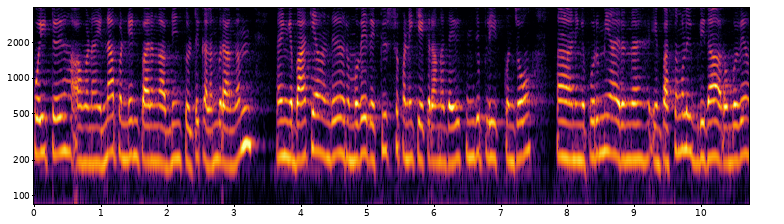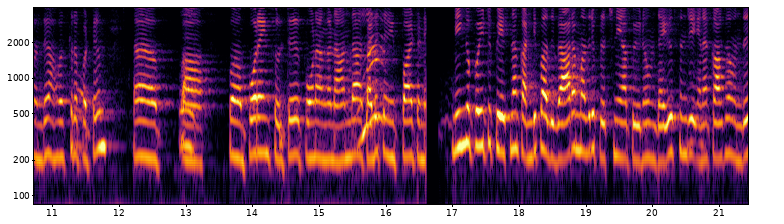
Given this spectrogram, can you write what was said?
போயிட்டு அவனை என்ன பண்ணேன்னு பாருங்க அப்படின்னு சொல்லிட்டு கிளம்புறாங்க. இங்கே பாக்கியா வந்து ரொம்பவே ரெக்யூஸ்ட் பண்ணி கேட்குறாங்க தயவு செஞ்சு ப்ளீஸ் கொஞ்சம் நீங்கள் பொறுமையாக இருங்க. என் பசங்களும் இப்படி தான் ரொம்பவே வந்து அவசரப்பட்டு போகிறேன்னு சொல்லிட்டு போனாங்க. நான் தான் தடுத்து நிப்பாட்டினேன். நீங்கள் போயிட்டு பேசினா கண்டிப்பாக அது வேறு மாதிரி பிரச்சனையாக போயிடும். தயவு செஞ்சு எனக்காக வந்து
